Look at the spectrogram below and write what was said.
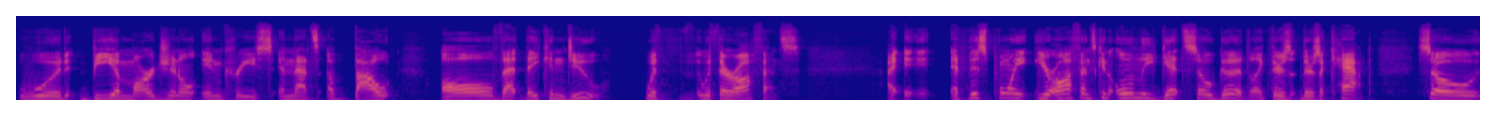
would be a marginal increase and that's about all that they can do with with their offense. I, at this point your offense can only get so good. Like there's there's a cap. So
